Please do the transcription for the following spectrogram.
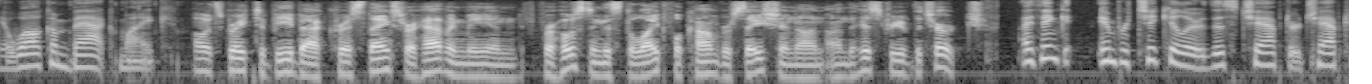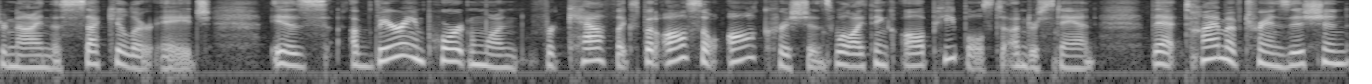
Yeah, welcome back, Mike. Oh, it's great to be back, Kris. Thanks for having me and for hosting this delightful conversation on, on the history of the church. I think, in particular, this chapter, chapter 9, the secular age, is a very important one for Catholics, but also all Christians, well, I think all peoples, to understand that time of transition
